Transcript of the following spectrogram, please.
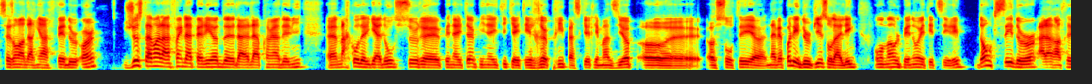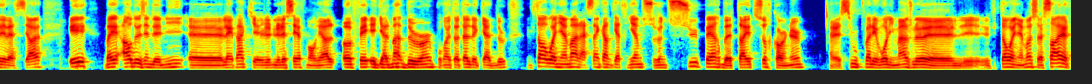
saison l'an dernière, fait 2-1. Juste avant la fin de la période de la, première demi, euh, Marco Delgado sur euh, pénalité, un pénalité qui a été repris parce que Clément Diop a, euh, a sauté, n'avait pas les deux pieds sur la ligne au moment où le péno a été tiré. Donc, c'est 2-1 à la rentrée des vestiaires. Et ben, en deuxième demi, l'impact, le, CF Montréal a fait également 2-1 pour un total de 4-2. Victor Wanyama à la 54e sur une superbe tête sur corner Euh, si vous pouvez aller voir l'image, là, Victor Wanyama se sert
